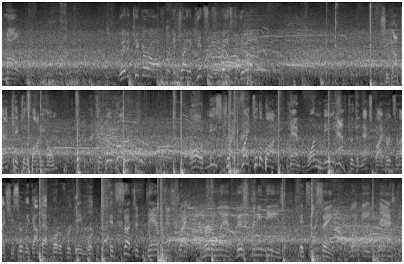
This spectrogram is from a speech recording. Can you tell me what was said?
Mount. Way to kick her off and try to get some space to get up. She got that kick to the body home. That's a big hook. Oh, knee strike right to the body. Man, one knee after the next by her tonight. She certainly got that part of her game working. It's such a damaging strike for her to land this many knees. It's insane. What a nasty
